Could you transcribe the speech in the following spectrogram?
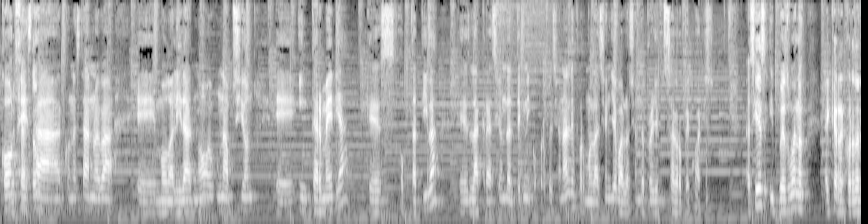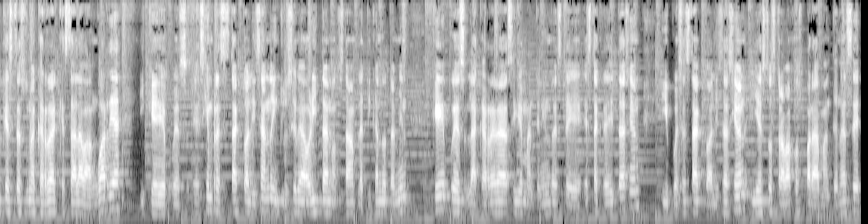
con, Exacto. esta, con esta nueva eh, modalidad, ¿no? Una opción eh, intermedia que es optativa, que es la creación del técnico profesional en formulación y evaluación de proyectos agropecuarios. Así es, y pues bueno, hay que recordar que esta es una carrera que está a la vanguardia y que pues eh, siempre se está actualizando, inclusive ahorita nos estaban platicando también que pues la carrera sigue manteniendo este, esta acreditación y pues esta actualización y estos trabajos para mantenerse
